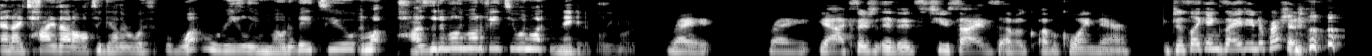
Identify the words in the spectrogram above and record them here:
And I tie that all together with what really motivates you and what positively motivates you and what negatively motivates. Right. Right. Yeah. Because there's it, it's two sides of a of a coin there. just like anxiety and depression.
